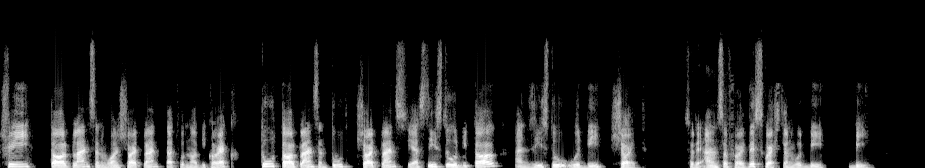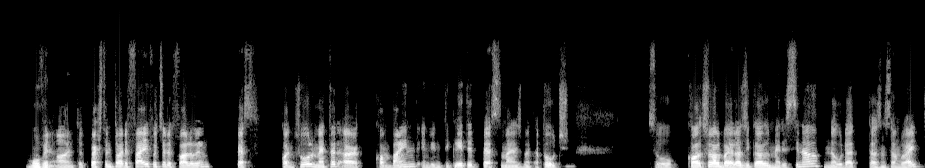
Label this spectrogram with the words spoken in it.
Three tall plants and one short plant, that would not be correct. Two tall plants and two short plants, yes, these two would be tall and these two would be short. So the answer for this question would be B. Moving on to question 35, which of the following pest control method are combined in the integrated pest management approach? So cultural, biological, medicinal, no, that doesn't sound right.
